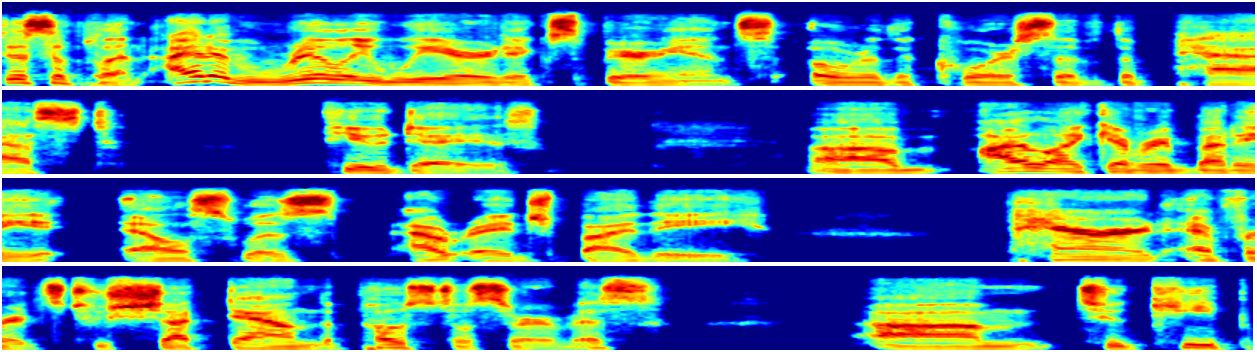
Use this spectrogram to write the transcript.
disciplined. I had a really weird experience over the course of the past few days. Um, I, like everybody else, was outraged by the parent efforts to shut down the postal service um, to keep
